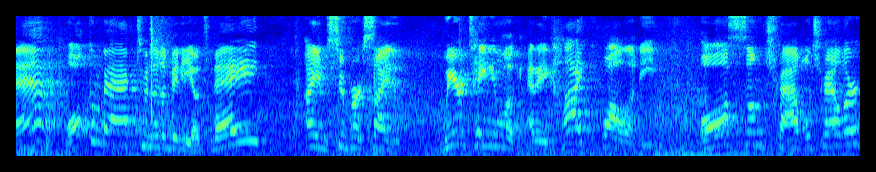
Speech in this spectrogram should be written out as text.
Matt. Welcome back to another video. Today, I am super excited. We're taking a look at a high quality, awesome travel trailer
